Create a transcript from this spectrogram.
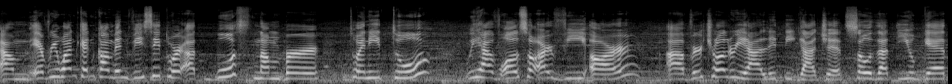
um, everyone can come and visit. We're at booth number 22. We have also our VR, uh, virtual reality gadgets, so that you get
